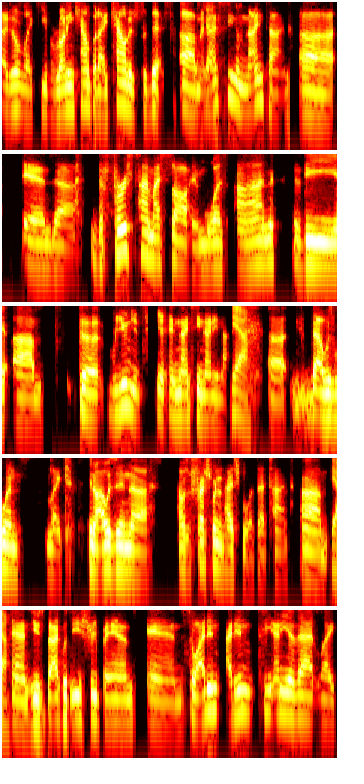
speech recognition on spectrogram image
I don't like keep a running count, but I counted for this. Um, okay. and I've seen him nine times. Uh, and uh, the first time I saw him was on the um, the reunion in 1999. Yeah, uh, that was when like you know I was in uh, I was a freshman in high school at that time. Um, yeah, and he was back with the E Street Band, and so I didn't I didn't see any of that like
